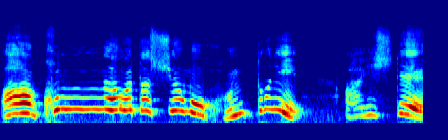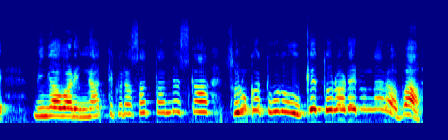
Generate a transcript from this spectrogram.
ああこんな私をもう本当に愛して身代わりになってくださったんですかその方を受け取られるならば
